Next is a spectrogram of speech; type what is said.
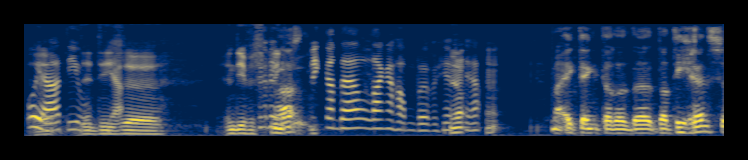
Oh ja, Eh, die ook. die ja. is, eh, en die verspringt... Frikandel, lange hamburger. Ja, ja. ja. Maar ik denk dat, het, eh, dat die grens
